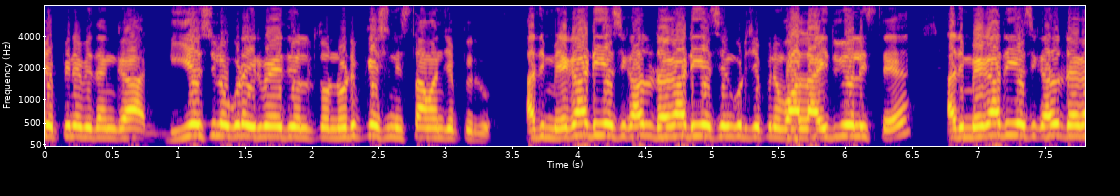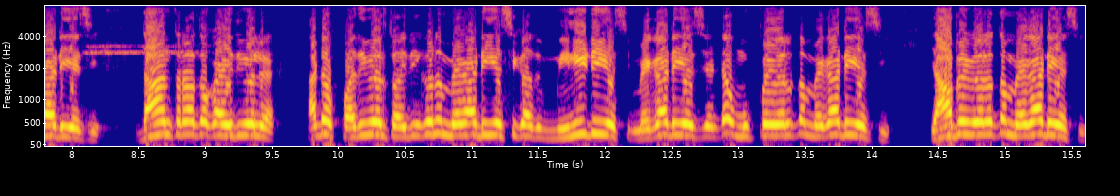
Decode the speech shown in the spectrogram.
చెప్పిన విధంగా DSC లో కూడా ఇరవై ఐదు వేలతో నోటిఫికేషన్ ఇస్తామని చెప్పారు అది మెగా డిఎస్సి కాదు డగా డిఎస్సి అని కూడా చెప్పిన వాళ్ళు ఐదు వేలు ఇస్తే అది మెగా డిఎస్సి కాదు డగా డిఎస్సి. దాని తర్వాత ఒక ఐదు వేలు అంటే ఒక పదివేలతో ఇది కూడా మెగా డిఎస్సి కాదు మినీ డిఎస్సి. మెగా డిఎస్సి అంటే ముప్పై వేలతో మెగా డిఎస్సి యాభై వేలతో మెగా డిఎస్సి.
